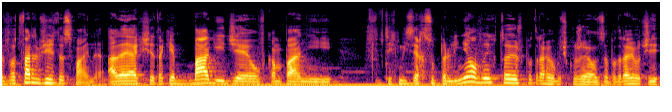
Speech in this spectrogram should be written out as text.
y, w otwartym świecie, to jest fajne, ale jak się takie bugi dzieją w kampanii w tych misjach superliniowych, to już potrafią być kurzające. Potrafią ci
